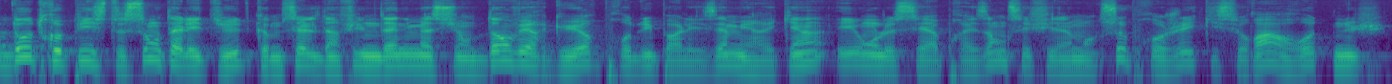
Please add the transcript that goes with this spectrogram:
d'autres pistes sont à l'étude, comme celle d'un film d'animation d'envergure produit par les Américains, et on le sait à présent, c'est finalement ce projet qui sera retenu.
